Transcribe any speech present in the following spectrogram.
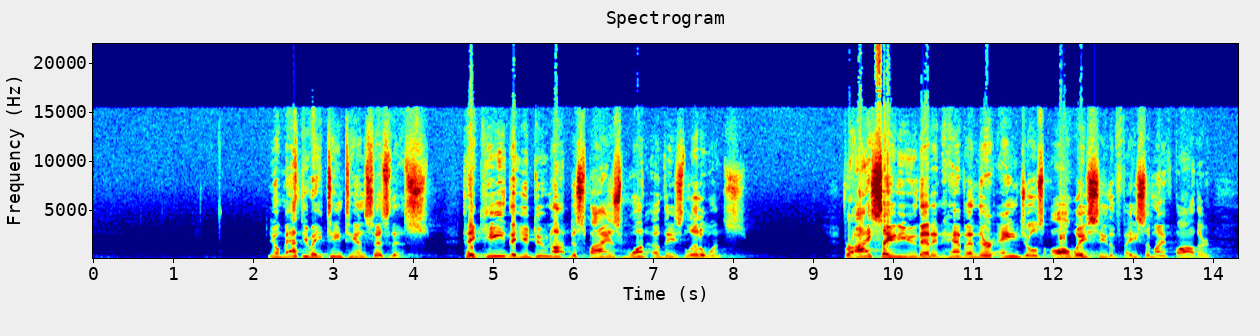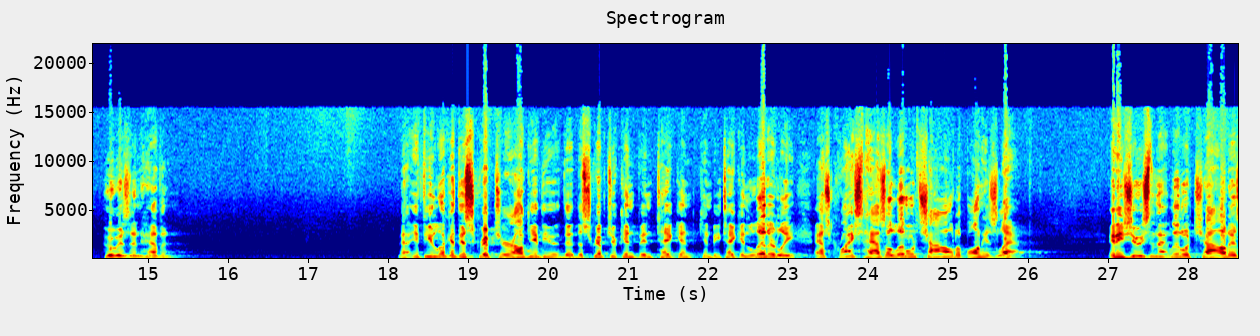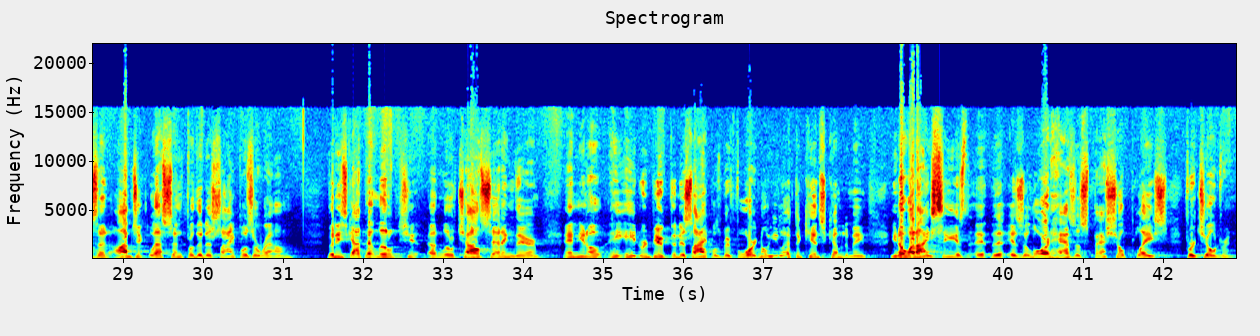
You know, Matthew 18:10 says this: Take heed that you do not despise one of these little ones. For I say to you that in heaven their angels always see the face of my Father who is in heaven. Now, if you look at this scripture, I'll give you the, the scripture can be, taken, can be taken literally as Christ has a little child upon his lap. And he's using that little child as an object lesson for the disciples around. But he's got that little, uh, little child sitting there. And, you know, he, he'd rebuked the disciples before. No, you let the kids come to me. You know, what I see is, is the Lord has a special place for children.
